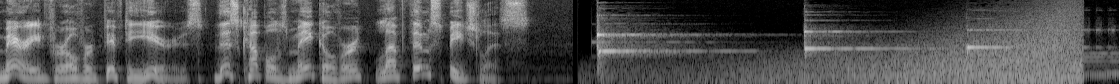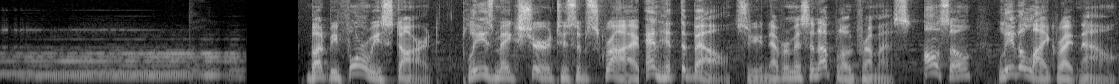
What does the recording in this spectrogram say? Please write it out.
Married for over 50 years, this couple's makeover left them speechless. But before we start, please make sure to subscribe and hit the bell so you never miss an upload from us. Also, leave a like right now.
